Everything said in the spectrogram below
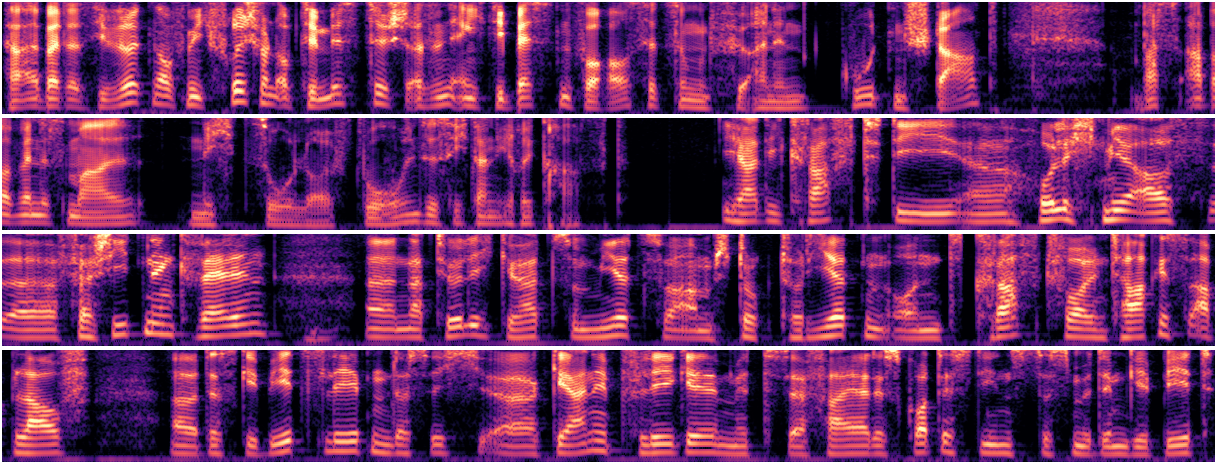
Herr Alberter, Sie wirken auf mich frisch und optimistisch. Das sind eigentlich die besten Voraussetzungen für einen guten Start. Was aber, wenn es mal nicht so läuft? Wo holen Sie sich dann Ihre Kraft? Ja, die Kraft, die äh, hole ich mir aus äh, verschiedenen Quellen. Äh, natürlich gehört zu mir zu einem strukturierten und kraftvollen Tagesablauf äh, das Gebetsleben, das ich äh, gerne pflege mit der Feier des Gottesdienstes, mit dem Gebet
